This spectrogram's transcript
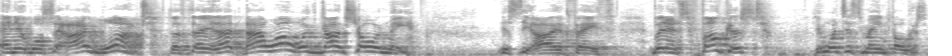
and it will say, I want the thing that I want what God's showing me. It's the eye of faith. But it's focused. What's its main focus?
